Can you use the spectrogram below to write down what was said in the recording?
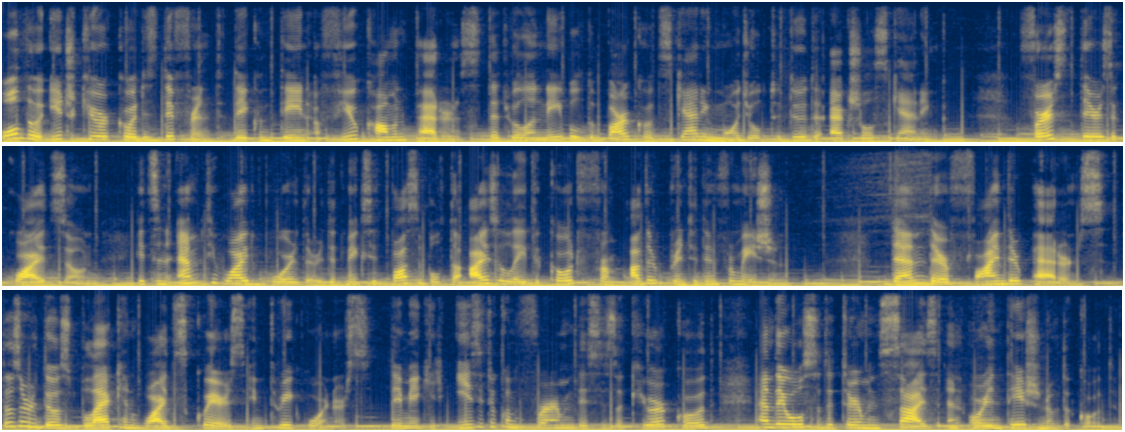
Although each QR code is different, they contain a few common patterns that will enable the barcode scanning module to do the actual scanning. First, there is a quiet zone. It's an empty white border that makes it possible to isolate the code from other printed information. Then there are finder patterns. Those are those black and white squares in three corners. They make it easy to confirm this is a QR code and they also determine size and orientation of the code.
